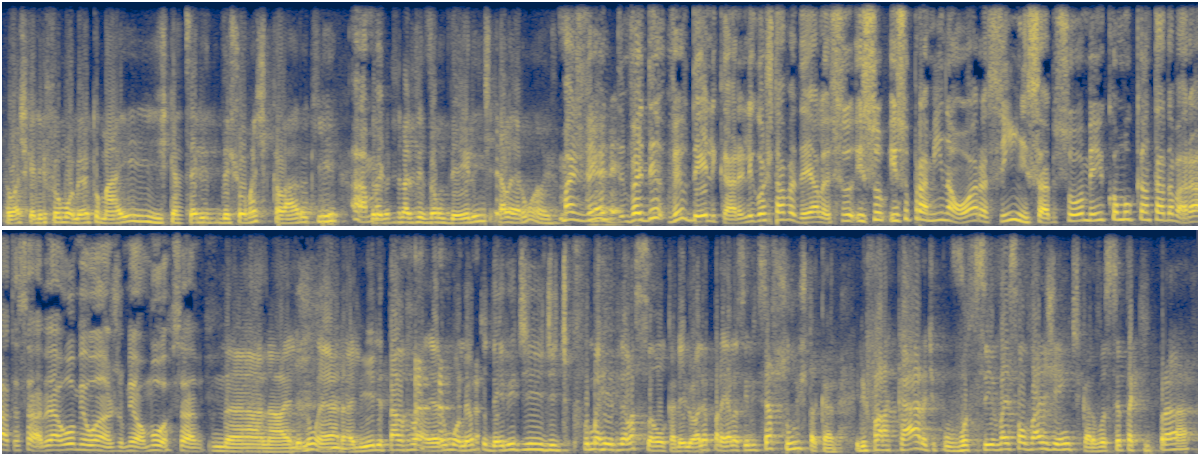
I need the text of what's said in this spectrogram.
eu acho que ali foi o momento mais que a série deixou mais claro que, ah, mas... pelo menos na visão deles, ela era um anjo. Mas veio, é... veio, veio dele, cara. Ele gostava dela. Isso, isso, isso para mim, na hora, assim, sabe, soa meio como cantada barata, sabe? Ah, ô meu anjo, meu amor, sabe? Não, não, ele não era. Ali ele tava. Era um momento dele de, de tipo, foi uma revelação cara. Ele olha para ela assim, ele se assusta, cara. Ele fala, cara, tipo, você vai salvar a gente, cara. Você tá aqui pra,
